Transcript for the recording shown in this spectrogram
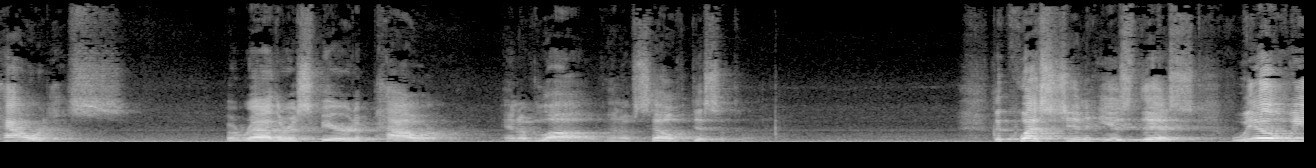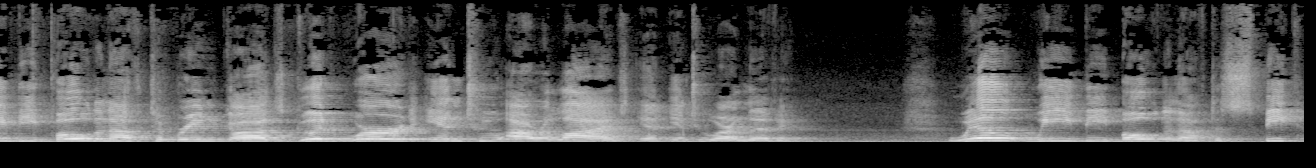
cowardice, but rather a spirit of power and of love and of self discipline. The question is this Will we be bold enough to bring God's good word into our lives and into our living? Will we be bold enough to speak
